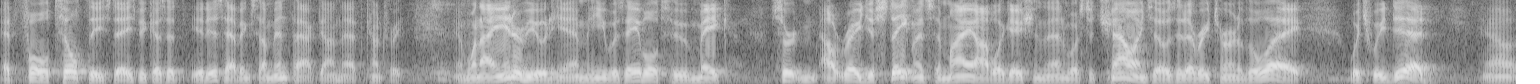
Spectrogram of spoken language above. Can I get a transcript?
at full tilt these days because it, it is having some impact on that country. And when I interviewed him, he was able to make certain outrageous statements, and my obligation then was to challenge those at every turn of the way, which we did. Now,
